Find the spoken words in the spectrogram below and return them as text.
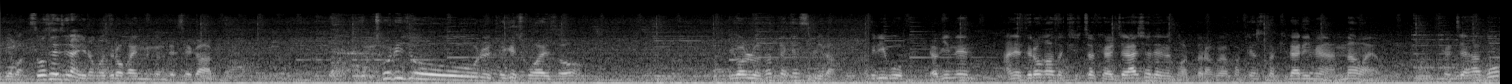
이게 막 소세지랑 이런 거 들어가 있는 건데 제가 초리조를 되게 좋아해서 이걸로 선택했습니다. 그리고 여기는 안에 들어가서 직접 결제를 하셔야 되는 것 같더라고요. 밖에서 기다리면 안 나와요. 결제하고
